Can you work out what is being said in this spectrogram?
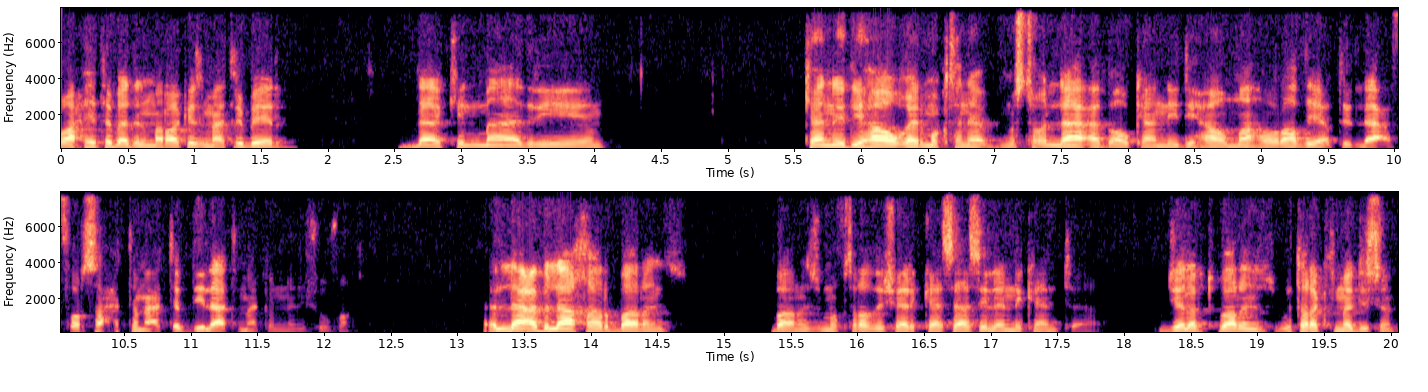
راح يتبادل المراكز مع تريبير لكن ما أدري كأن إيدي هاو غير مقتنع بمستوى اللاعب أو كأن إيدي هاو ما هو راضي يعطي اللاعب فرصة حتى مع التبديلات ما كنا نشوفه. اللاعب الآخر بارنز بارنز مفترض يشارك كأساسي لأنك أنت جلبت بارنز وتركت ماديسون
